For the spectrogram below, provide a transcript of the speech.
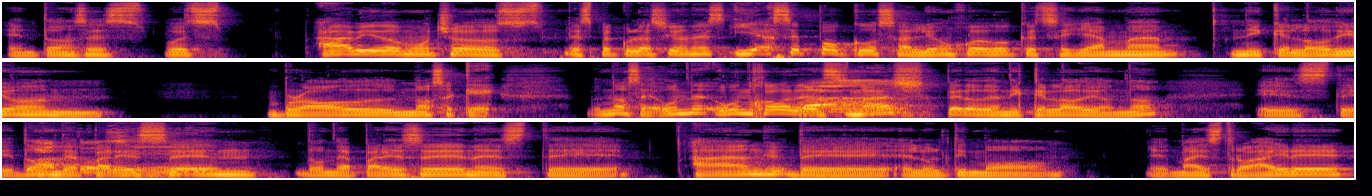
Entonces, pues ha habido muchas especulaciones y hace poco salió un juego que se llama Nickelodeon Brawl, no sé qué. No sé, un, juego de Smash, pero de Nickelodeon, ¿no? Este, donde aparecen, donde aparecen este Ang de el último el maestro aire,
